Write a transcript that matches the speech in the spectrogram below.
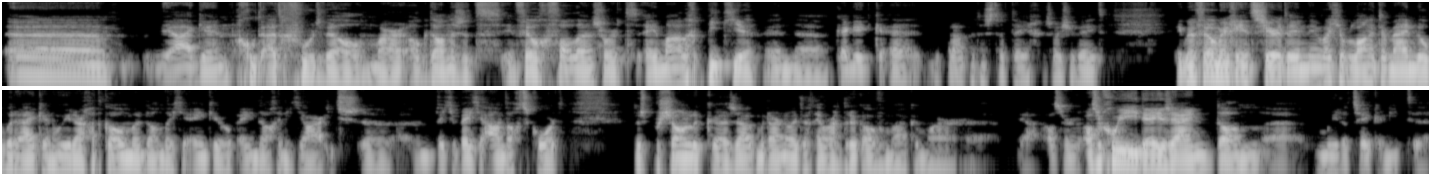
Uh, ja, again, goed uitgevoerd wel, maar ook dan is het in veel gevallen een soort eenmalig piekje. En uh, kijk, ik, eh, je praat met een stratege, zoals je weet ik ben veel meer geïnteresseerd in, in wat je op lange termijn wil bereiken en hoe je daar gaat komen, dan dat je één keer op één dag in het jaar iets, dat je een beetje aandacht scoort. Dus persoonlijk zou ik me daar nooit echt heel erg druk over maken. Maar ja, als er, als er goede ideeën zijn, dan moet je dat zeker niet,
